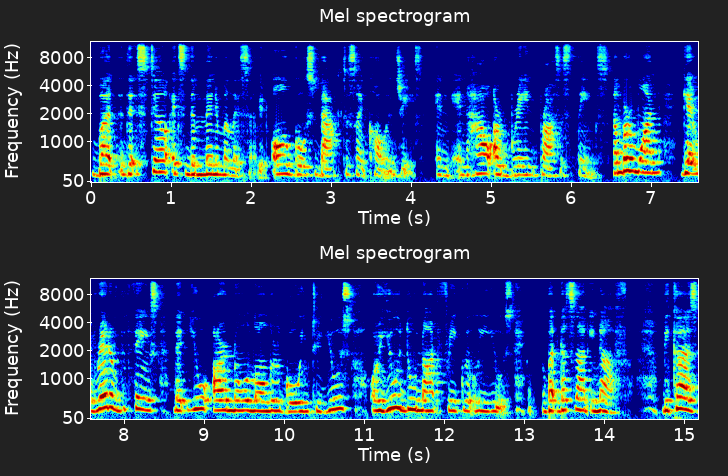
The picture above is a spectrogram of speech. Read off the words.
but the, still it's the minimalism. It all goes back to psychology and, and how our brain process things. Number one get rid of the things that you are no longer going to use or you do not frequently use. But that's not enough. Because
